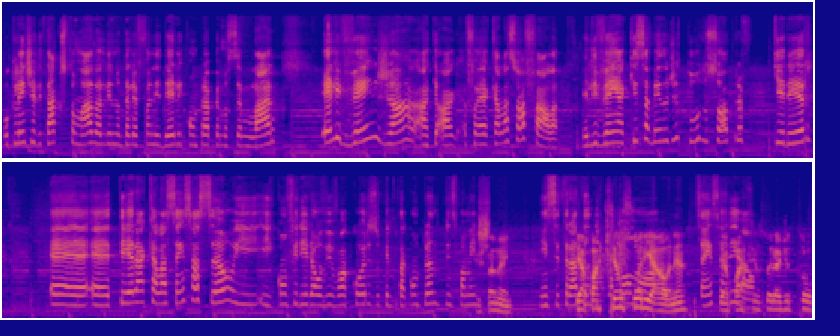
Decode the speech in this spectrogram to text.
O cliente ele está acostumado ali no telefone dele comprar pelo celular. Ele vem já, foi aquela sua fala. Ele vem aqui sabendo de tudo só para querer é, é, ter aquela sensação e, e, conferir ao vivo a cores do que ele está comprando, principalmente Justamente. em se tratando Tem a parte sensorial, né? Sensorial. Tem a parte sensorial de to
